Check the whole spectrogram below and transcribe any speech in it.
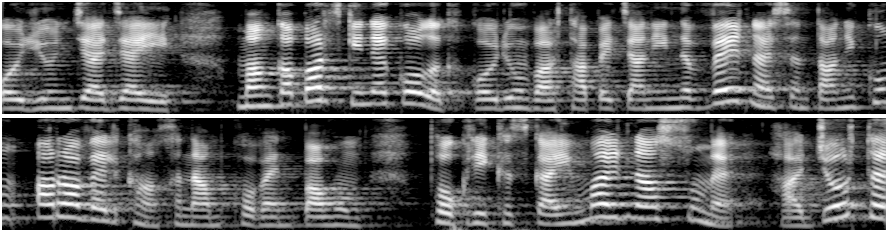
Կորյուն դյադյայի։ Մանկաբարձ գինեկոլոգ Կորյուն Վարդապետյանի նվերն այս ընտանիքում առավել քան խնամքով են պահում։ Փոքրիկ հսկայի մայրն ասում է՝ հաջորդը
